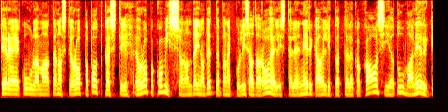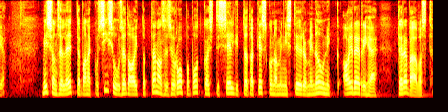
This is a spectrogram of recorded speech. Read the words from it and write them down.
tere kuulama tänast Euroopa podcasti. Euroopa Komisjon on teinud ettepaneku lisada rohelistele energiaallikatele ka gaasi ja tuumaenergia. Mis on selle ettepaneku sisu, seda aitab tänases Euroopa podcastis selgitada Keskkonnaministeeriumi nõunik Aire Rihe, tere päevast!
